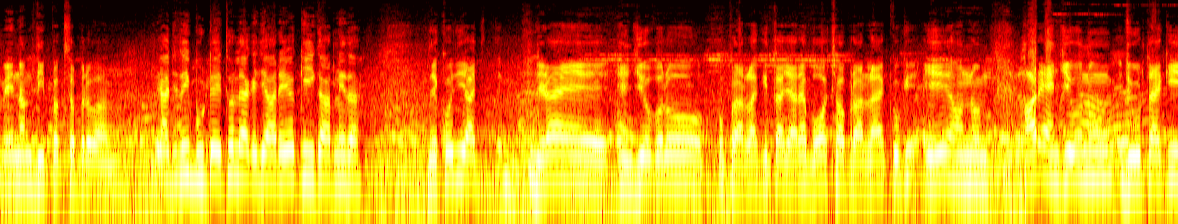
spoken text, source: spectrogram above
ਮੇਰਾ ਨਾਮ ਦੀਪਕ ਸੱਭਰਵਾਲ। ਤੇ ਅੱਜ ਤੁਸੀਂ ਬੂਟੇ ਇੱਥੋਂ ਲੈ ਕੇ ਜਾ ਰਹੇ ਹੋ ਕੀ ਕਰਨੇ ਦਾ ਦੇਖੋ ਜੀ ਅੱਜ ਜਿਹੜਾ ਐਨ ਜੀ ਓ ਵੱਲੋਂ ਉਪਰਾਲਾ ਕੀਤਾ ਜਾ ਰਿਹਾ ਬਹੁਤ ਅੱਛਾ ਉਪਰਾਲਾ ਹੈ ਕਿਉਂਕਿ ਇਹ ਹੁਣ ਹਰ ਐਨ ਜੀ ਓ ਨੂੰ ਜ਼ਰੂਰਤ ਹੈ ਕਿ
